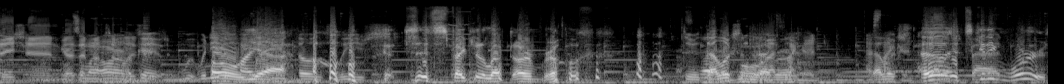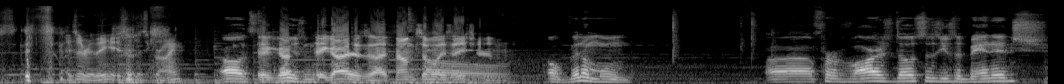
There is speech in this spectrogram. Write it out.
civilization. Guys, I found arm? Okay, we, we need Oh, to find yeah. those leaves. Inspect your left arm, bro. Dude, Yeah, that looks bro. Oh, bad, that's not good. That's That not looks- good. That Uh, looks it's getting worse. It's Is it really? Is it just growing? Oh, it's Hey, the gu- poison. hey guys, I found civilization. Oh, venom wound. Uh, for large doses, use a bandage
